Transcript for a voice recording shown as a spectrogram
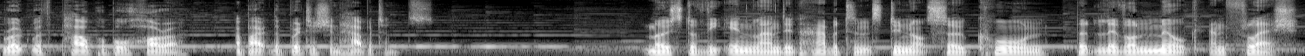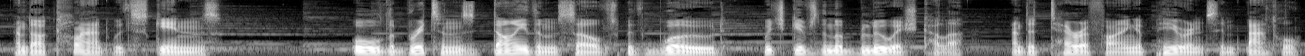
wrote with palpable horror about the British inhabitants. Most of the inland inhabitants do not sow corn, but live on milk and flesh, and are clad with skins. All the Britons dye themselves with woad, which gives them a bluish colour and a terrifying appearance in battle.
